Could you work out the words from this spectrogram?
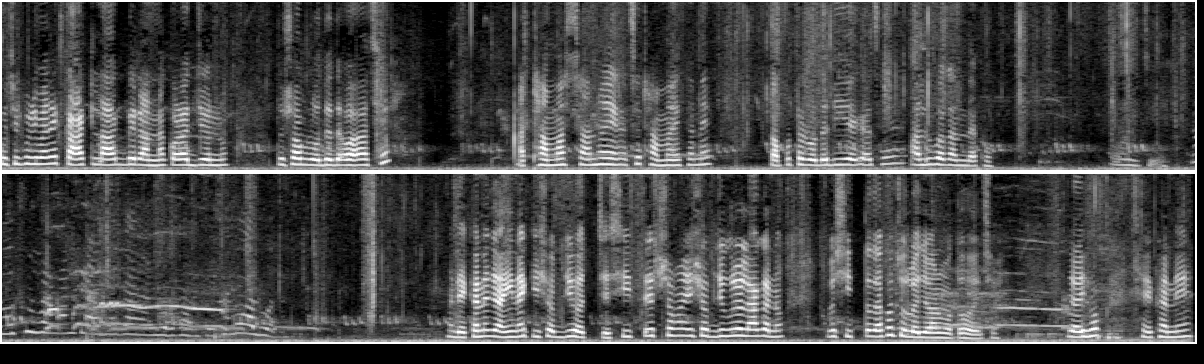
প্রচুর পরিমাণে কাঠ লাগবে রান্না করার জন্য। তো সব রোদে দেওয়া আছে। আর ঠাম্মার স্নান হয়ে গেছে। ঠাম্মা এখানে কাপড়টা রোদে দিয়ে গেছে। আলু বাগান দেখো। ওই যে রসুন বাগানতে আলু বাগান এখানেও আলু বাগান আর এখানে জানি না কি সবজি হচ্ছে। শীতের সময় এই সবজিগুলো লাগানো, তবে শীতটা দেখো চলে যাওয়ার মতো হয়েছে। যাই হোক, এখানে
